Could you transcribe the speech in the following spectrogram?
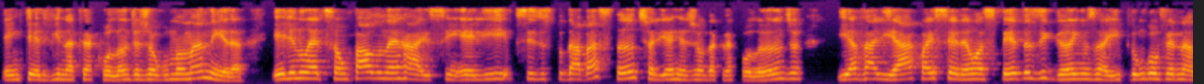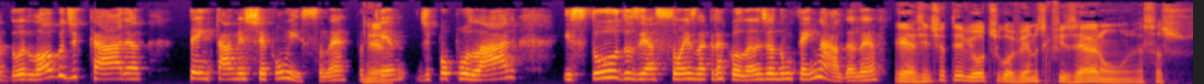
intervir na Cracolândia de alguma maneira. Ele não é de São Paulo, né, Raíssa? Ele precisa estudar bastante ali a região da Cracolândia e avaliar quais serão as perdas e ganhos aí para um governador logo de cara tentar mexer com isso, né? Porque é. de popular estudos e ações na Cracolândia não tem nada, né? É, a gente já teve outros governos que fizeram essas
